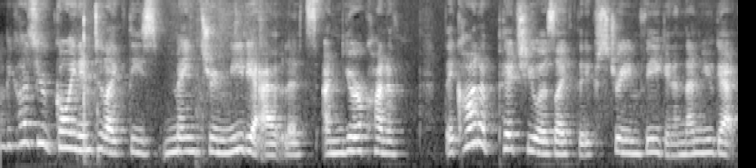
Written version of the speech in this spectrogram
and because you're going into like these mainstream media outlets and you're kind of they kind of pitch you as like the extreme vegan and then you get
